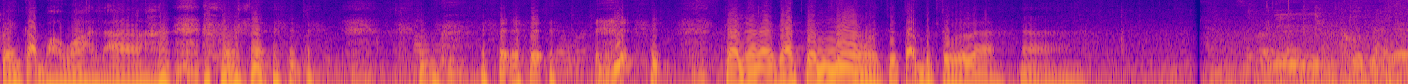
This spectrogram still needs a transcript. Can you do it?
peringkat bawah lah. Kalau nak kata no tu tak betul lah. Ha. Jadi aku tak ada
